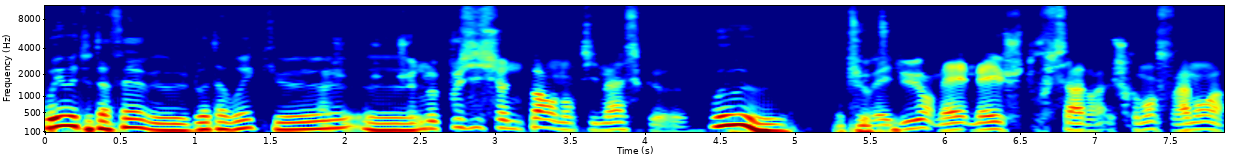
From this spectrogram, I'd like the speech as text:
Oui, oui, tout à fait. Euh, je dois t'avouer que. je, ne me positionne pas en anti-masque. Euh, oui, oui, oui. Pur et dur, mais, mais je trouve ça. Je commence vraiment.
